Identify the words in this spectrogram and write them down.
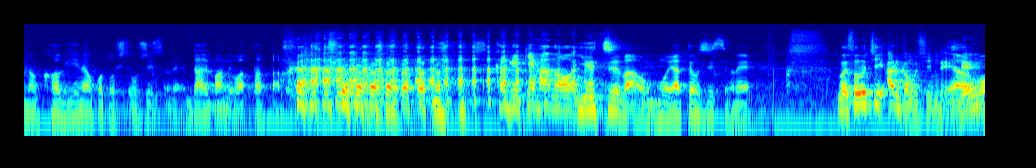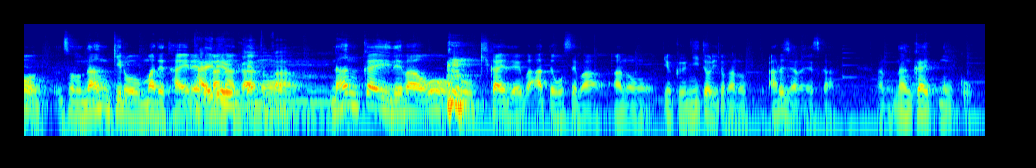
なんか過激なことをしてほしいですよね。大パンで割ったった 過激派の YouTuber をもうやってほしいですよねまあそのうちあるかもしれないいね。やもうその何キロまで耐えれるかなんてもかとか。う何回レバーをこう機械でバーって押せばあのよくニトリとかのあるじゃないですか。あの何回もこう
